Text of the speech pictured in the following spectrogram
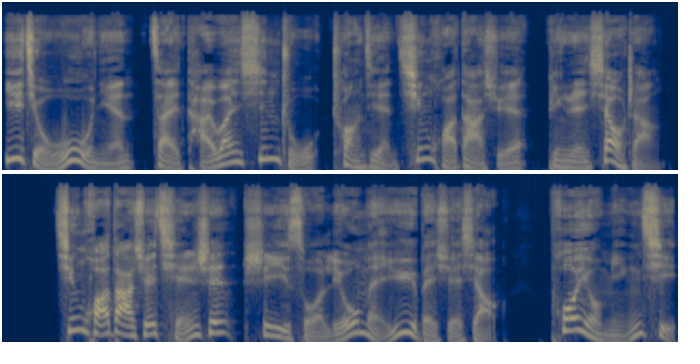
一九五五年在台湾新竹创建清华大学，并任校长。清华大学前身是一所留美预备学校，颇有名气，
